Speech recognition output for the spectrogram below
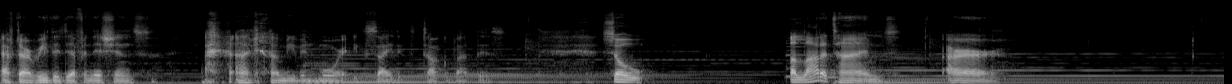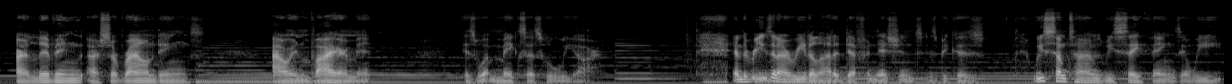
after I read the definitions, I'm even more excited to talk about this. So, a lot of times, our our living, our surroundings, our environment is what makes us who we are. And the reason I read a lot of definitions is because we sometimes we say things and we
